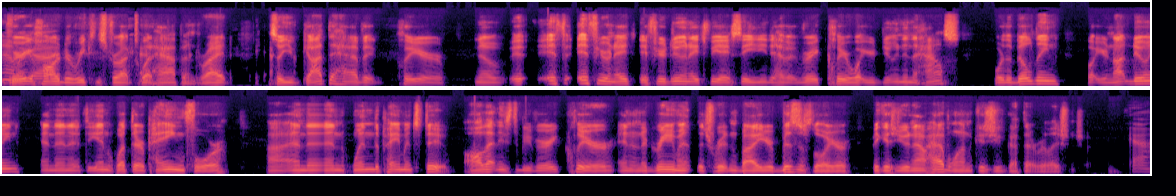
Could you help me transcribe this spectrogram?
oh very hard to reconstruct what happened, right? Yeah. So you've got to have it clear. You know, if if you're an if you're doing HVAC, you need to have it very clear what you're doing in the house or the building, what you're not doing, and then at the end what they're paying for uh, and then when the payments due all that needs to be very clear in an agreement that's written by your business lawyer because you now have one because you've got that relationship yeah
